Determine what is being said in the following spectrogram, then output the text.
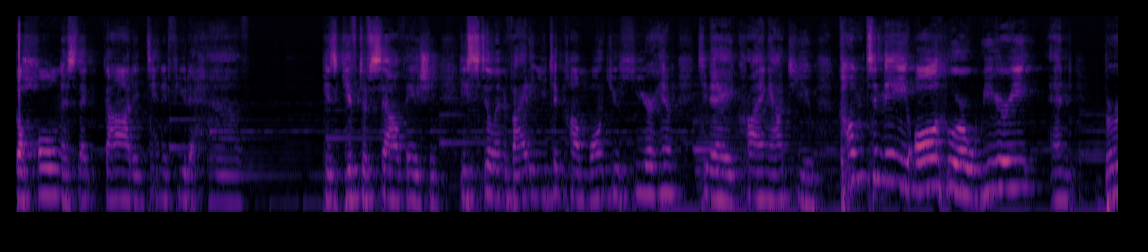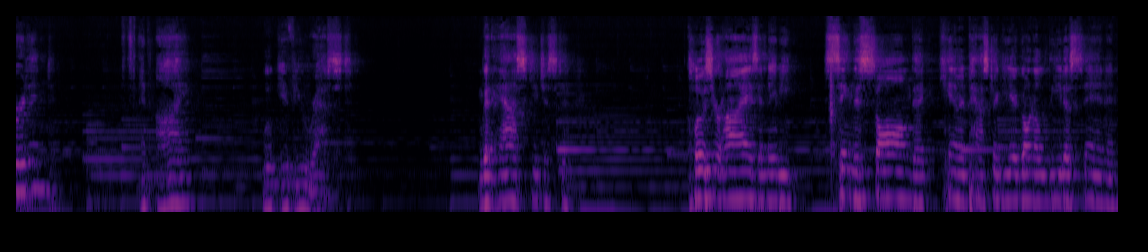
the wholeness that God intended for you to have, his gift of salvation. He's still inviting you to come. Won't you hear him today crying out to you? Come to me, all who are weary and burdened, and I will give you rest. I'm going to ask you just to close your eyes and maybe sing this song that Kim and Pastor Guy are going to lead us in and,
